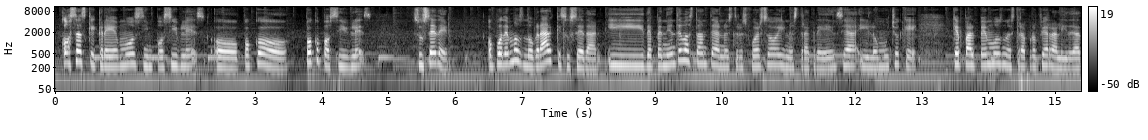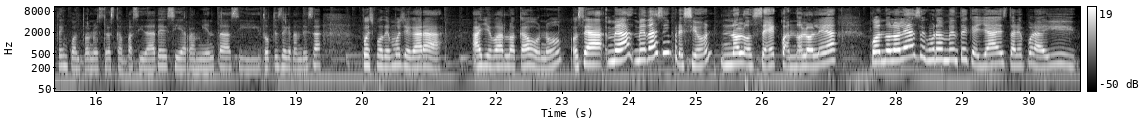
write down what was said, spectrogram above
cosas que creemos imposibles o poco, poco posibles suceden o podemos lograr que sucedan y dependiente bastante a nuestro esfuerzo y nuestra creencia y lo mucho que, que palpemos nuestra propia realidad en cuanto a nuestras capacidades y herramientas y dotes de grandeza, pues podemos llegar a, a llevarlo a cabo, ¿no? O sea, me, me da esa impresión, no lo sé, cuando lo lea, cuando lo lea seguramente que ya estaré por ahí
